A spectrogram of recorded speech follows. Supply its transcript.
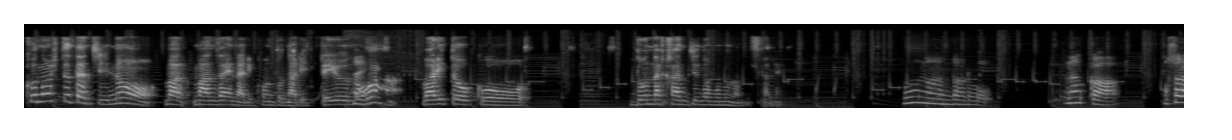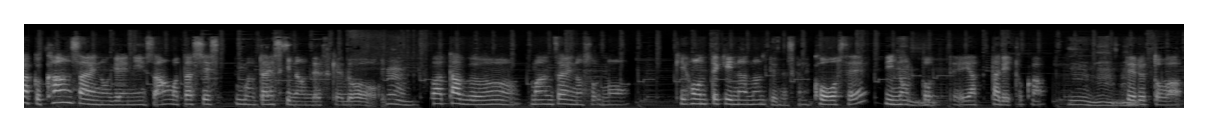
この人たちの、まあ、漫才なりコントなりっていうのは、割とこう、どんな感じのものなんですかね？どうなんだろう。なんか、おそらく関西の芸人さん、私も大好きなんですけど、うん。は多分漫才のその基本的ななんていうんですかね構成にのっとってやったりとか。してるとは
